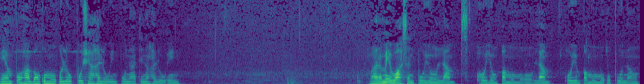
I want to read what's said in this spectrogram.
Ayan po, habang kumukulo po siya, haluin po natin ng haluin. Para maiwasan po yung lumps o yung pamumuo. Lump o yung pamumuo po ng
